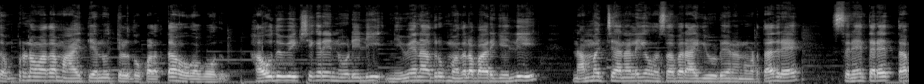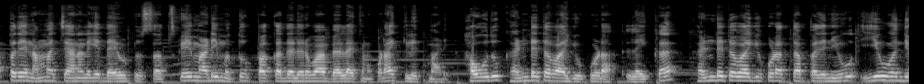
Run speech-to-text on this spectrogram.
ಸಂಪೂರ್ಣವಾದ ಮಾಹಿತಿಯನ್ನು ತಿಳಿದುಕೊಳ್ಳುತ್ತಾ ಹೋಗಬಹುದು. ಹೌದು ವೀಕ್ಷಕರೇ, ನೋಡಿ ಇಲ್ಲಿ ನೀವೇನಾದರೂ ಮೊದಲ ಬಾರಿಗೆ ಇಲ್ಲಿ ನಮ್ಮ ಚಾನಲ್ಗೆ ಹೊಸಬರಾಗಿ ವಿಡಿಯೋನ ನೋಡ್ತಾ ಇದ್ರೆ ಸ್ನೇಹಿತರೆ, ತಪ್ಪದೆ ನಮ್ಮ ಚಾನಲ್ಗೆ ದಯವಿಟ್ಟು ಸಬ್ಸ್ಕ್ರೈಬ್ ಮಾಡಿ ಮತ್ತು ಪಕ್ಕದಲ್ಲಿರುವ ಬೆಲ್ ಐಕನ್ ಕೂಡ ಕ್ಲಿಕ್ ಮಾಡಿ. ಹೌದು, ಖಂಡಿತವಾಗಿಯೂ ಕೂಡ ಲೈಕ್, ಖಂಡಿತವಾಗಿಯೂ ಕೂಡ ತಪ್ಪದೆ ನೀವು ಈ ಒಂದು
